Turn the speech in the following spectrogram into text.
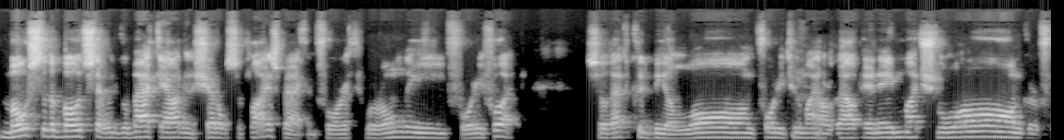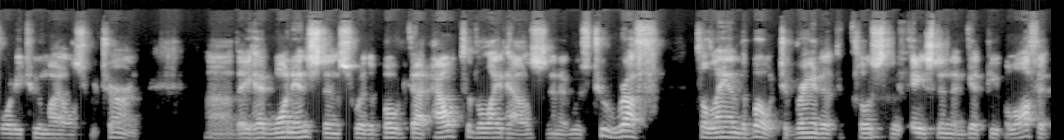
most of the boats that would go back out and shuttle supplies back and forth were only 40 foot. So that could be a long 42 miles out and a much longer 42 miles return. Uh, they had one instance where the boat got out to the lighthouse and it was too rough to land the boat, to bring it close to the caisson and get people off it.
